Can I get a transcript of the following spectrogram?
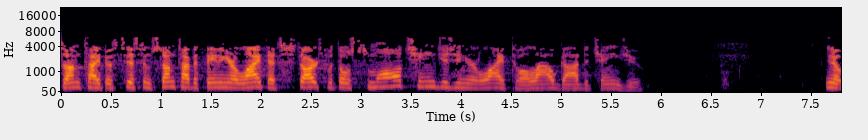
Some type of system, some type of thing in your life that starts with those small changes in your life to allow God to change you. You know,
